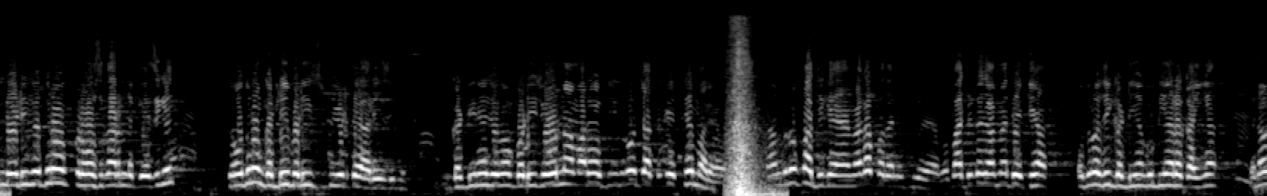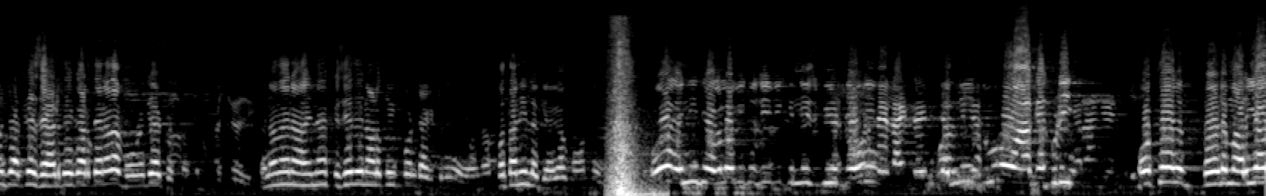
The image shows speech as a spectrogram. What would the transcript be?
ਲੇਡੀਜ਼ ਉਧਰੋਂ ਕ੍ਰੋਸ ਕਰਨ ਲੱਗੇ ਸੀਗੇ ਤੇ ਉਧਰੋਂ ਗੱਡੀ ਬੜੀ ਸਪੀਡ ਤੇ ਆ ਰਹੀ ਸੀਗੀ। ਗੱਡੀ ਨੇ ਜਦੋਂ ਬੜੀ ਜ਼ੋਰ ਨਾਲ ਮਾਰਿਆ ਐਡੀ ਦੂਰੋਂ ਚੱਕ ਕੇ ਇੱਥੇ ਮਾਰਿਆ ਵਾ। ਮੈਂ ਅੰਦਰੋਂ ਭੱਜ ਕੇ ਆਇਆ ਮੈਂ ਕਿਹਾ ਪਤਾ ਨਹੀਂ ਕੀ ਹੋਇਆ ਵਾ। ਭੱਜ ਕੇ ਜਦ ਮੈਂ ਦੇਖਿਆ ਉਧਰੋਂ ਅਸੀਂ ਗੱਡੀਆਂ ਗੁੱਡੀਆਂ ਰਕਾਈਆਂ ਇਹਨਾਂ ਨੂੰ ਚੱਕ ਕੇ ਸਾਈਡ ਤੇ ਕਰਦੇ ਇਹਨਾਂ ਦਾ ਫੋਨ ਗਿਆ ਟੁੱਟ ਅੱਛਾ ਜੀ ਇਹਨਾਂ ਦਾ ਨਾ ਇਹਨਾਂ ਕਿਸੇ ਦੇ ਨਾਲ ਕੋਈ ਕੰਟੈਕਟ ਨਹੀਂ ਹੋਇਆ ਹੈਗਾ ਪਤਾ ਨਹੀਂ ਲੱਗਿਆਗਾ ਕੌਣ ਨੇ ਉਹ ਇੰਨੀ ਦੇਖ ਲਓ ਵੀ ਤੁਸੀਂ ਵੀ ਕਿੰਨੀ ਸਪੀਡ ਤੇ ਉਹਦੀ ਇੰਨੀ ਦੂਰੋਂ ਆ ਕੇ ਕੁੜੀ ਉੱਥੇ ਬੇੜ ਮਾਰੀ ਆ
